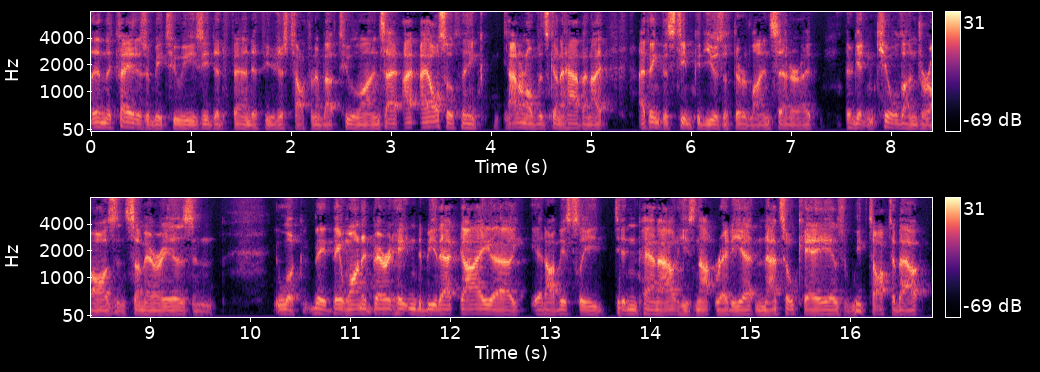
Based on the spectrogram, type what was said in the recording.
then the Coyotes would be too easy to defend if you're just talking about two lines. I, I also think I don't know if it's going to happen. I, I think this team could use a third line center. I, they're getting killed on draws in some areas, and look, they, they wanted Barrett Hayton to be that guy. Uh, it obviously didn't pan out. He's not ready yet, and that's okay. As we've talked about,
